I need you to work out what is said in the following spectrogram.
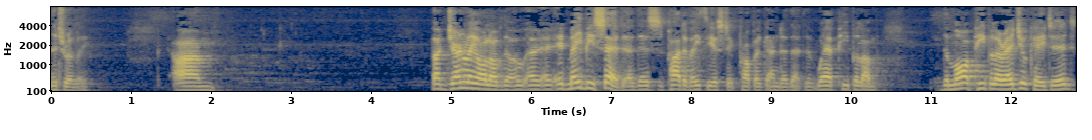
literally. Um, but generally, all of the, uh, it may be said, uh, there's part of atheistic propaganda that where people are, the more people are educated,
